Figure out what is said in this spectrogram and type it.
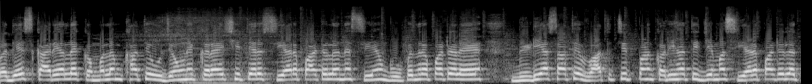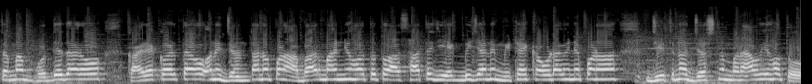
પ્રદેશ કાર્યાલય કમલમ ખાતે ઉજવણી કરાઈ છે, ત્યારે સી આર પાટીલ અને સીએમ ભૂપેન્દ્ર પટેલે મીડિયા સાથે વાતચીત પણ કરી હતી, જેમાં સી આર પાટીલે તમામ હોદ્દેદારો, કાર્યકર્તાઓ અને જનતાનો પણ આભાર માન્યો હતો. તો આ સાથે જ એકબીજાને મીઠાઈ ખવડાવીને પણ જીતનો જશ્ન મનાવ્યો હતો.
